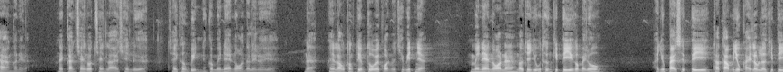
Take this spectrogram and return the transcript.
ทางกันนี่แหละในการใช้รถใช้ลาใช้เรือ ใช้เครื่องบินนี่ก็ไม่แน่นอนอะไรเลยนะให้เราต้องเตรียมตัวไว้ก่อนว่าชีวิตเนี่ยไม่แน่นอนนะ เราจะอยู่ถึงกี่ปีก็ไม่รู้ อายุ 80 ปี ถ้าตามอายุไขเราเหลือกี่ปี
